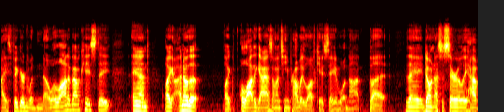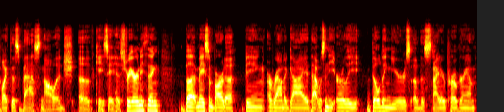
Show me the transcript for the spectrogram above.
I figured would know a lot about K State, and like I know that like a lot of the guys on the team probably love K State and whatnot, but they don't necessarily have like this vast knowledge of K State history or anything. But Mason Barta being around a guy that was in the early building years of the Snyder program,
